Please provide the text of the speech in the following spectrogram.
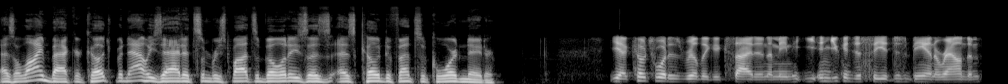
as a linebacker coach, but now he's added some responsibilities as as co-defensive coordinator. Yeah, Coach Wood is really excited. I mean, and you can just see it just being around him.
